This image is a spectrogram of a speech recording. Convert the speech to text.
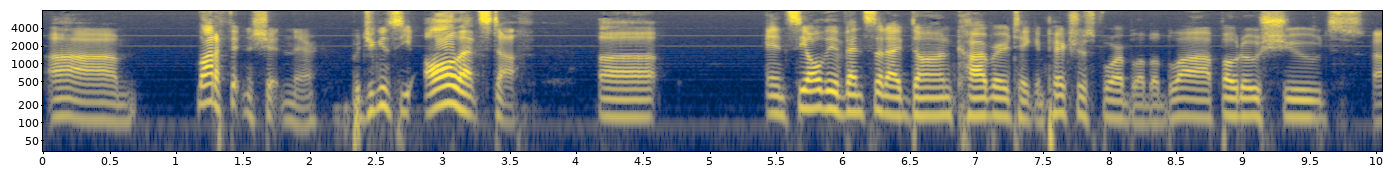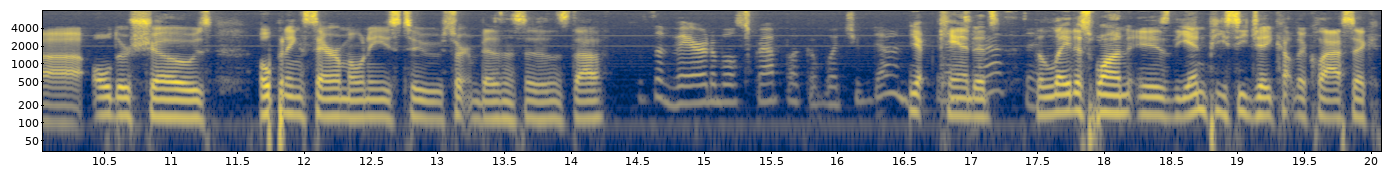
Um, a lot of fitness shit in there, but you can see all that stuff. Uh, and see all the events that I've done, covered, taken pictures for, blah blah blah, photo shoots, uh, older shows, opening ceremonies to certain businesses and stuff. It's a veritable scrapbook of what you've done. Yep. Fantastic. The latest one is the NPC Jay Cutler Classic.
